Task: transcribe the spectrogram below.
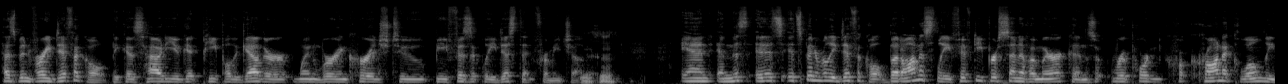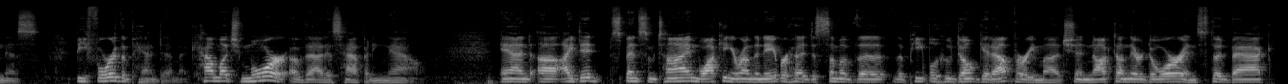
has been very difficult because how do you get people together when we're encouraged to be physically distant from each other? Mm-hmm. And and this it's it's been really difficult, but honestly, 50% of Americans reported chronic loneliness before the pandemic. How much more of that is happening now? And uh, I did spend some time walking around the neighborhood to some of the, the people who don't get out very much and knocked on their door and stood back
